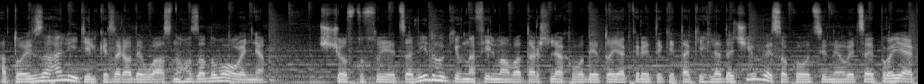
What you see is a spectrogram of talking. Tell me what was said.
а то й взагалі тільки заради власного задоволення. Що стосується відгуків на фільм Аватар Шлях води, то як критики, так і глядачі високо оцінили цей проєкт.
